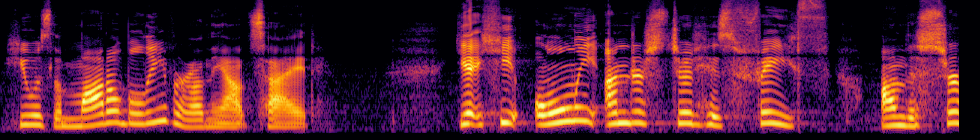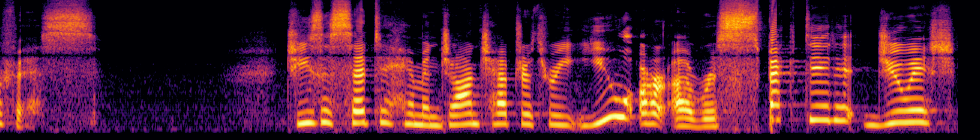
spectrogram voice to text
he was the model believer on the outside. Yet he only understood his faith on the surface. Jesus said to him in John chapter 3, You are a respected Jewish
